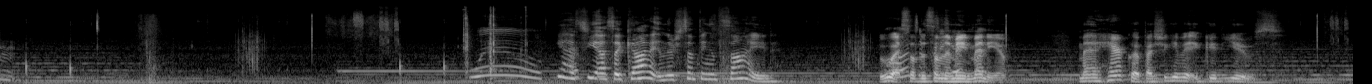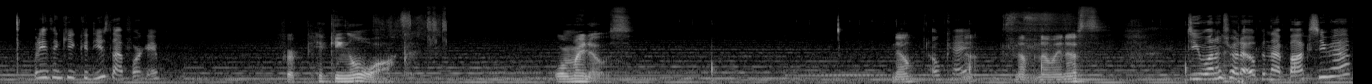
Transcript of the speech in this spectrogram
Hmm. Woo! Yes, yes, I got it, and there's something inside. Ooh, Oh, I saw this on the main hair menu. My hair clip, I should give it a good use. What do you think you could use that for, Gabe? For picking a lock. Or my nose. No? Okay. No, no, not my nose. Do you want to try to open that box you have?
